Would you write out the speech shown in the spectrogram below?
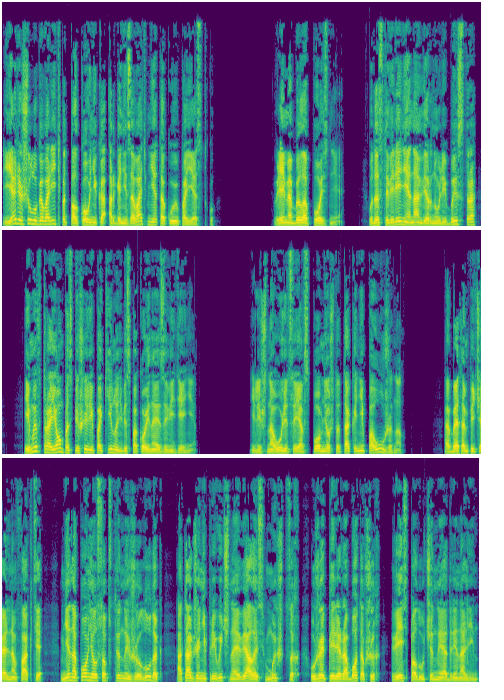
я решил уговорить подполковника организовать мне такую поездку. Время было позднее. Удостоверение нам вернули быстро, и мы втроем поспешили покинуть беспокойное заведение. И лишь на улице я вспомнил, что так и не поужинал. Об этом печальном факте мне напомнил собственный желудок, а также непривычная вялость в мышцах, уже переработавших весь полученный адреналин.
